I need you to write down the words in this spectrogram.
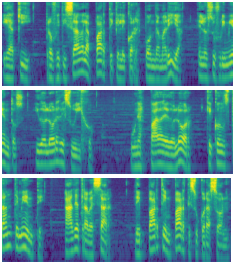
He aquí profetizada la parte que le corresponde a María en los sufrimientos y dolores de su Hijo, una espada de dolor que constantemente ha de atravesar de parte en parte su corazón.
